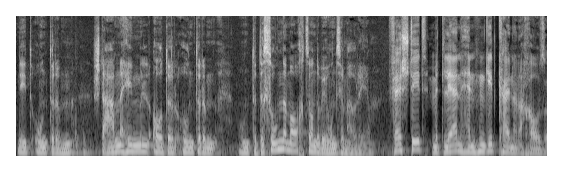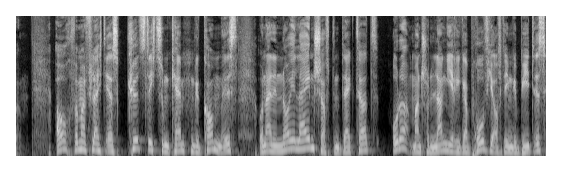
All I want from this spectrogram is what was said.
nicht unter dem Sternenhimmel oder unter, dem, unter der Sonne macht, sondern bei uns im Aureum. Fest steht, mit leeren Händen geht keiner nach Hause. Auch wenn man vielleicht erst kürzlich zum Campen gekommen ist und eine neue Leidenschaft entdeckt hat, oder man schon langjähriger Profi auf dem Gebiet ist,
